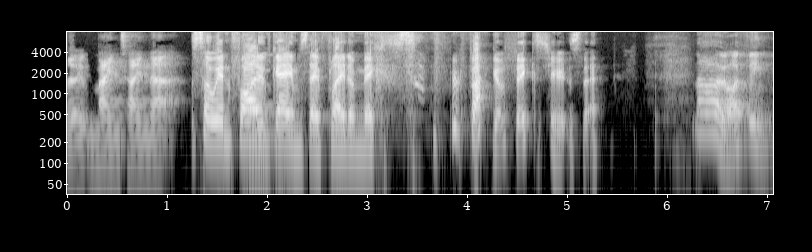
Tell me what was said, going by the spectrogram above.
to maintain that. So in five games, they've played a mixed bag of fixtures. Then no, I think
